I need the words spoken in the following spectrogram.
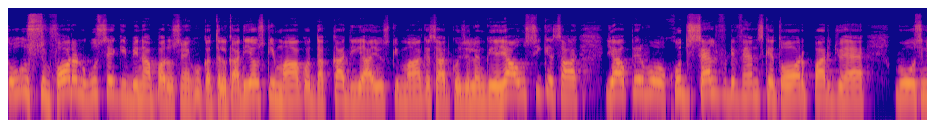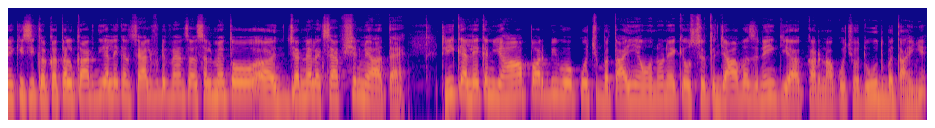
तो उस फ़ौरन गुस्से की बिना पर उसने को कत्ल कर दिया, उसकी माँ को धक्का दिया या उसकी माँ के साथ कोई जुल्म किया, या उसी के साथ, या फिर वो खुद सेल्फ डिफेंस के तौर पर जो है, वो उसने किसी का कत्ल कर दिया, लेकिन सेल्फ डिफेंस असल में तो जनरल एक्सेप्शन में आता है। ठीक है, लेकिन यहाँ पर भी वो कुछ बताई हैं उन्होंने कि उससे तजावज़ नहीं किया करना, कुछ हदूद बताई हैं।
